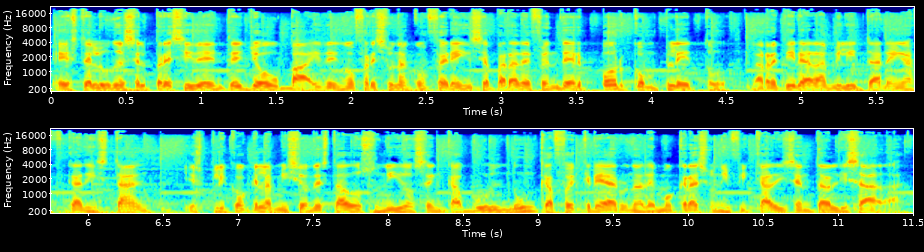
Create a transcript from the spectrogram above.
Este lunes el presidente Joe Biden ofreció una conferencia para defender por completo la retirada militar en Afganistán y explicó que la misión de Estados Unidos en Kabul nunca fue crear una democracia unificada y centralizada.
